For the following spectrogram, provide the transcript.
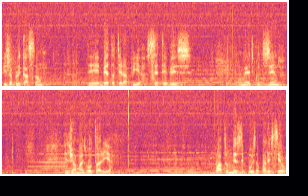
fiz aplicação de beta-terapia sete vezes. O médico dizendo que jamais voltaria. Quatro meses depois apareceu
